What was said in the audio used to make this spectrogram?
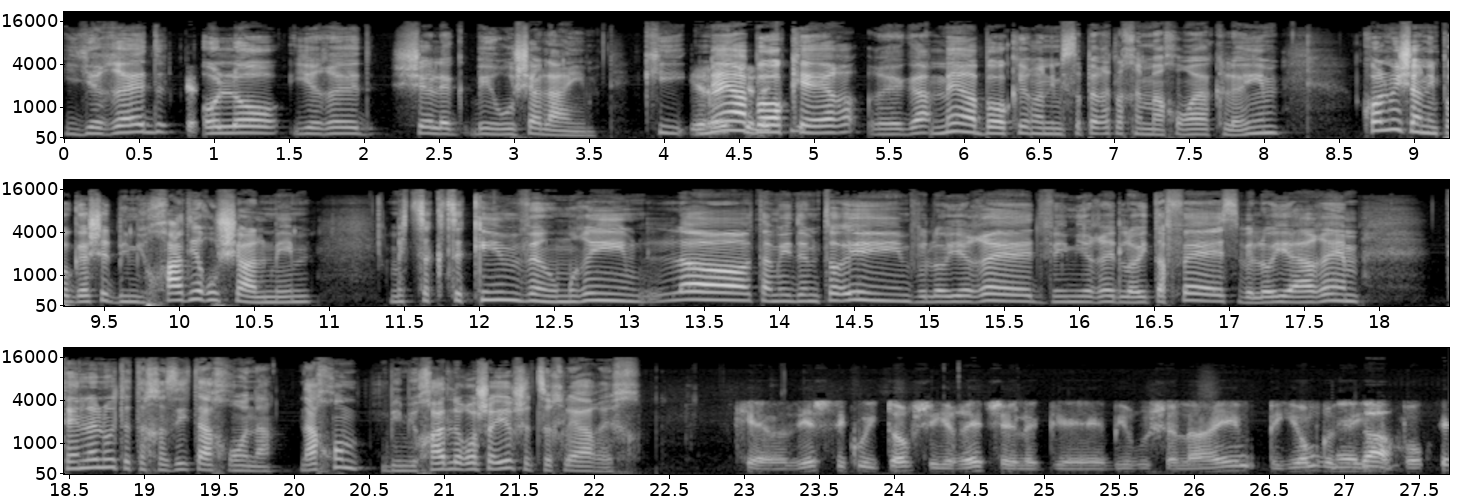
ירד כן. או לא ירד שלג בירושלים? כי מהבוקר, שלג. רגע, מהבוקר, אני מספרת לכם מאחורי הקלעים, כל מי שאני פוגשת, במיוחד ירושלמים, מצקצקים ואומרים, לא, תמיד הם טועים, ולא ירד, ואם ירד לא ייתפס, ולא ייערם. תן לנו את התחזית האחרונה. נחום, במיוחד לראש העיר שצריך להיערך. כן, אז יש סיכוי טוב שירד שלג אה, בירושלים ביום רביעי בבוקר.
